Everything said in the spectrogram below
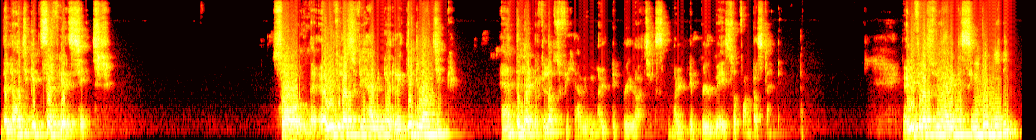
The logic itself gets changed. So the early philosophy having a rigid logic and the later philosophy having multiple logics, multiple ways of understanding. Early philosophy having a single meaning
